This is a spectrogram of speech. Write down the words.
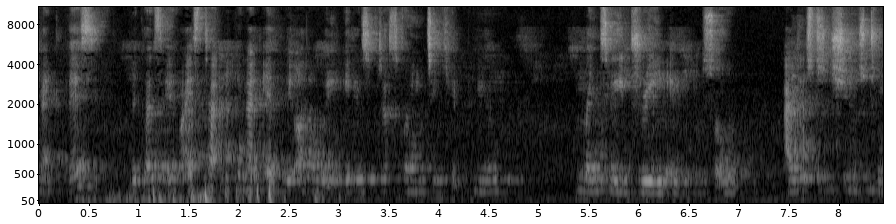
like this because if I start looking at it the other way, it is just going to keep you mentally draining. So I just choose to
